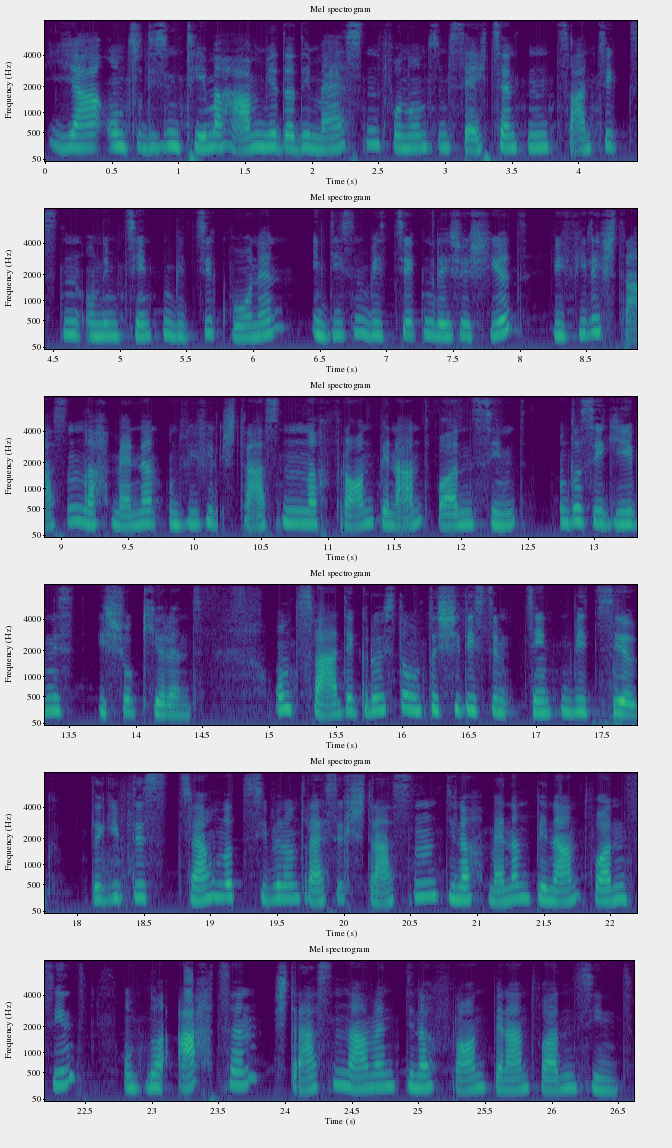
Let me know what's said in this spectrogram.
Ja, und zu diesem Thema haben wir, da die meisten von uns im 16., 20. und im 10. Bezirk wohnen, in diesen Bezirken recherchiert, wie viele Straßen nach Männern und wie viele Straßen nach Frauen benannt worden sind. Und das Ergebnis ist schockierend. Und zwar der größte Unterschied ist im 10. Bezirk. Da gibt es 237 Straßen, die nach Männern benannt worden sind und nur 18 Straßennamen, die nach Frauen benannt worden sind.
